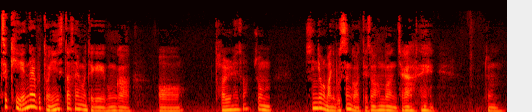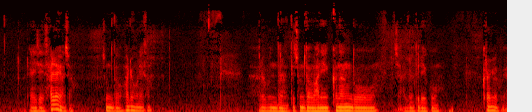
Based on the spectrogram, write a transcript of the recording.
특히 옛날부터 인스타 사용을 되게 뭔가 어 덜 해서 좀 신경을 많이 못 쓴 것 같아서 한번 제가 네, 좀 이제 살려야죠. 좀 더 활용을 해서 여러분들한테 좀 더 많이 근황도 이제 알려드리고 그러려고요.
